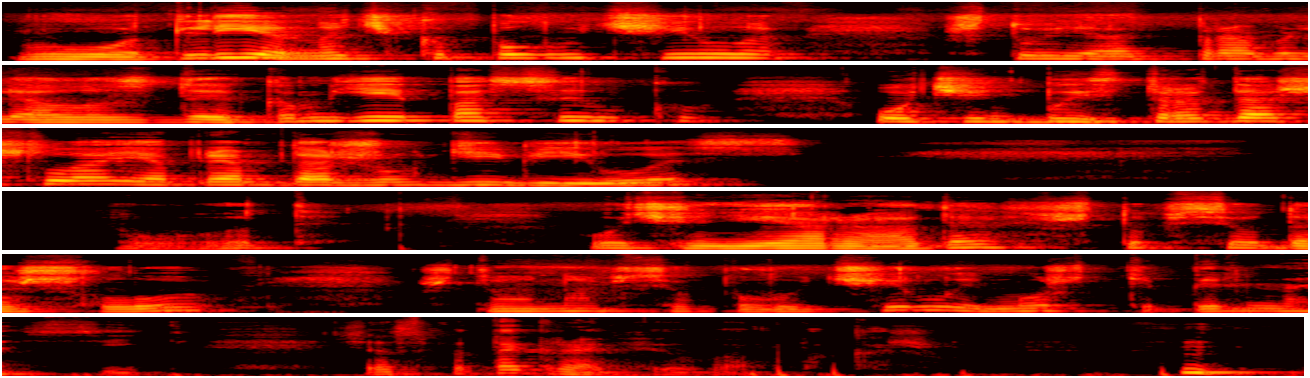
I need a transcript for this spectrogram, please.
Вот, Леночка получила, что я отправляла с Деком ей посылку. Очень быстро дошла, я прям даже удивилась. Вот, очень я рада, что все дошло, что она все получила и может теперь носить. Сейчас фотографию вам покажу.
